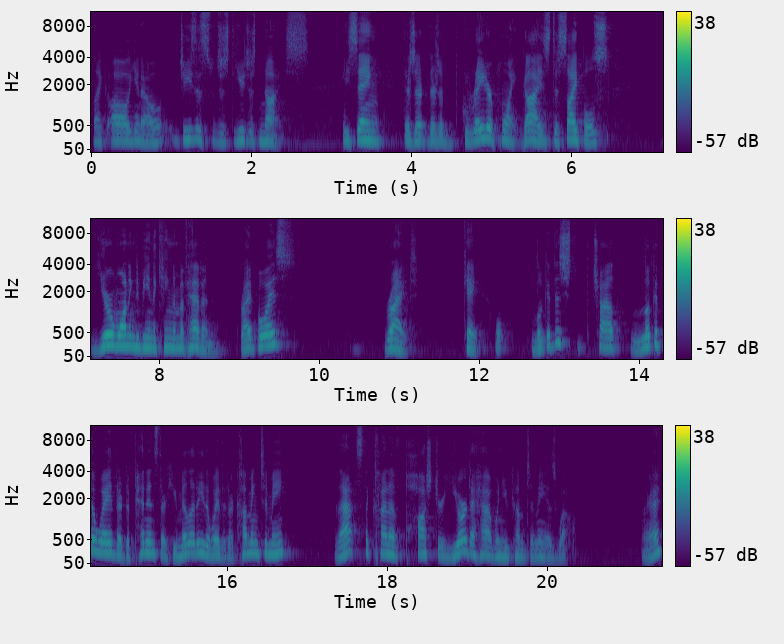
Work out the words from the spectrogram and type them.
Like, oh, you know, Jesus was just, he was just nice. He's saying there's a, there's a greater point. Guys, disciples, you're wanting to be in the kingdom of heaven, right, boys? Right. Okay, well, look at this child. Look at the way their dependence, their humility, the way that they're coming to me. That's the kind of posture you're to have when you come to me as well. Okay?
